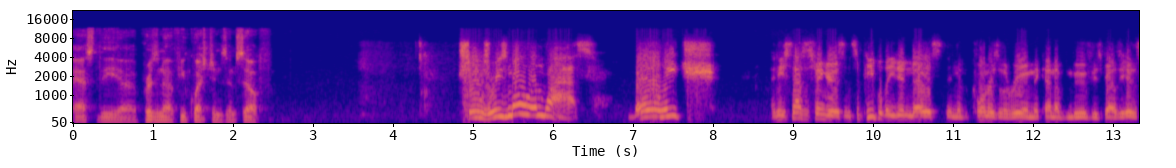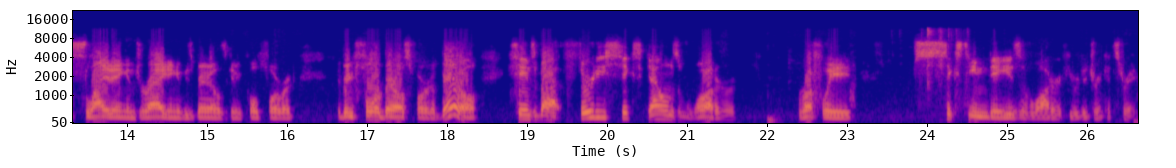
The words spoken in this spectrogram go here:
ask the uh, prisoner a few questions himself. Seems reasonable and wise. Barrel each. And he snaps his fingers, and some people that you didn't notice in the corners of the room, they kind of move these barrels. You hear the sliding and dragging of these barrels getting pulled forward. They bring four barrels forward. A barrel contains about 36 gallons of water, roughly 16 days of water if you were to drink it straight.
